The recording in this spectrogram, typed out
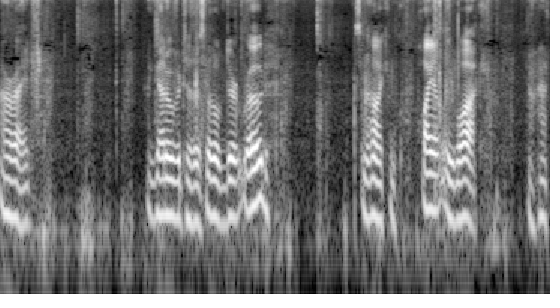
All right. I got over to this little dirt road, so now I can quietly walk. I don't have,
